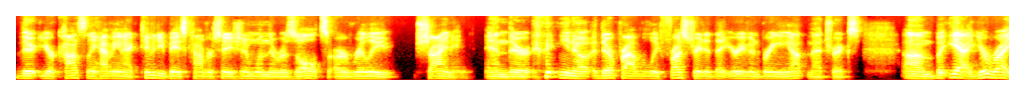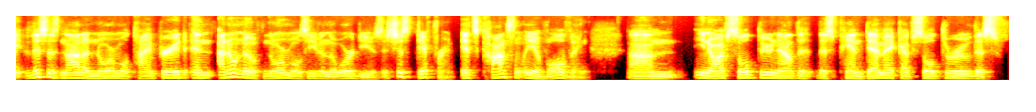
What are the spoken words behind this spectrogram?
you're constantly having an activity based conversation when the results are really shining and they're you know they're probably frustrated that you're even bringing up metrics. Um, but yeah you're right. This is not a normal time period. And i don't know if normal is even the word to use. It's just different. It's constantly evolving. Um, you know, I've sold through now the, this pandemic. I've sold through this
